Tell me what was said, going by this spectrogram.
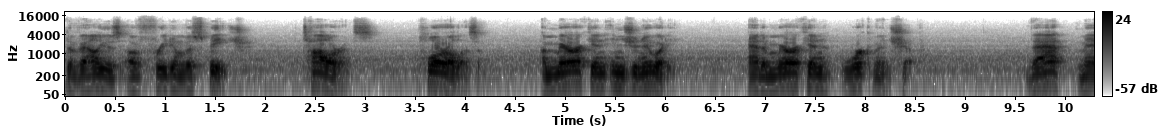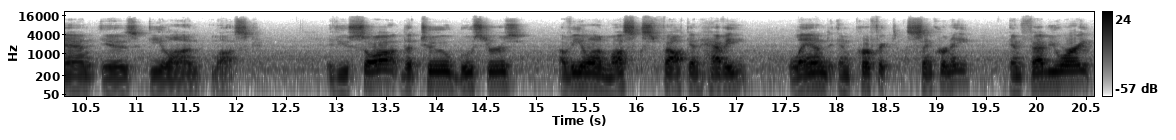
the values of freedom of speech, tolerance, pluralism, American ingenuity, and American workmanship. That man is Elon Musk. If you saw the two boosters of Elon Musk's Falcon Heavy land in perfect synchrony in February,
